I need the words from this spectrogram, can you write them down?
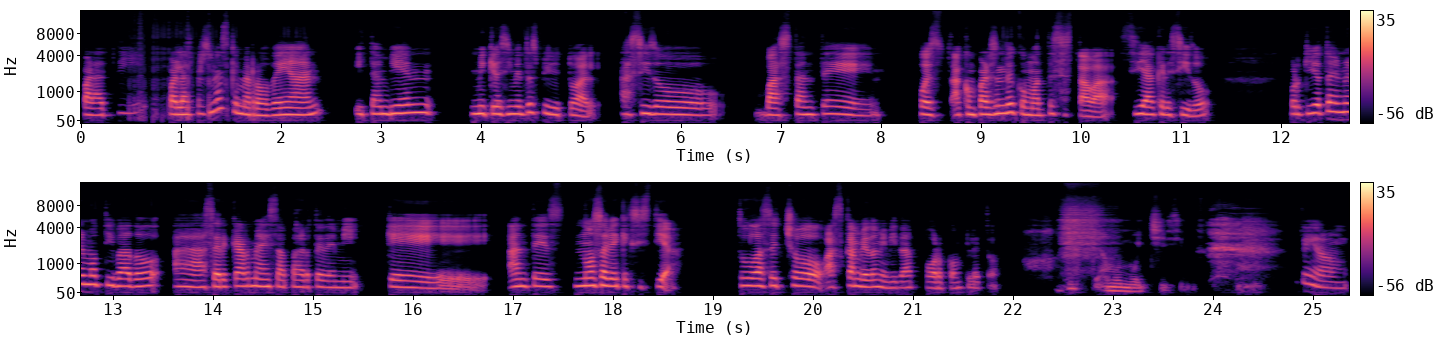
para ti, para las personas que me rodean y también mi crecimiento espiritual ha sido bastante, pues a comparación de como antes estaba, sí ha crecido, porque yo también me he motivado a acercarme a esa parte de mí que antes no sabía que existía. Tú has hecho, has cambiado mi vida por completo. Te amo muchísimo. Te amo.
